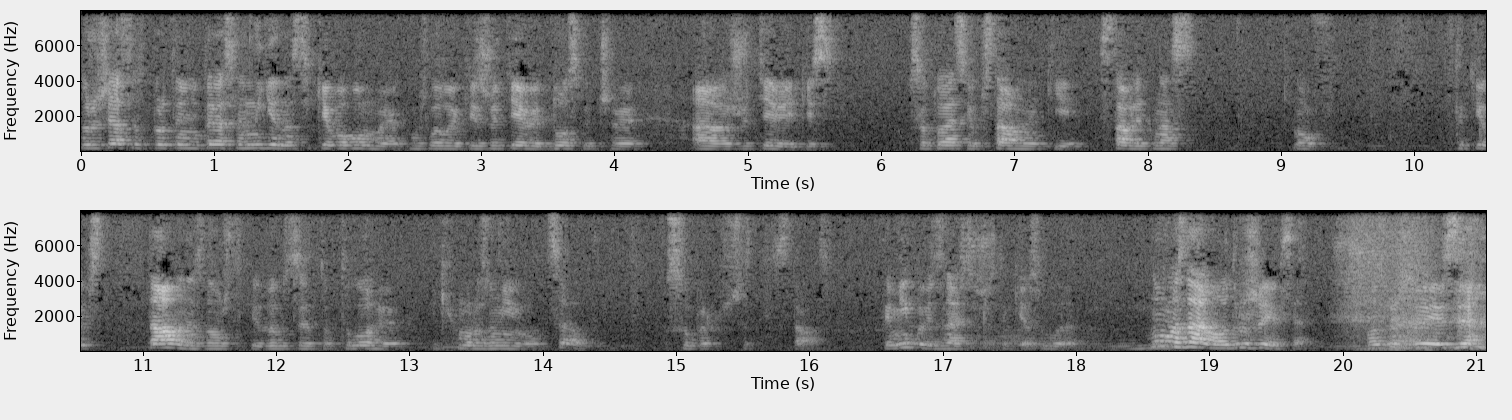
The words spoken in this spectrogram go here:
дуже часто спортивні інтереси не є настільки вагомими, як можливо якийсь життєвий досвід чи а, життєві якісь ситуації, обставини, які ставлять нас ну, в такі обставини, знову ж таки, вибачте за тавтологію, яких ми розуміємо. Це от супер, що сталося. Ти міг би відзначити, що таке особливе? Ну, ми знаємо, одружився. Одружився.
